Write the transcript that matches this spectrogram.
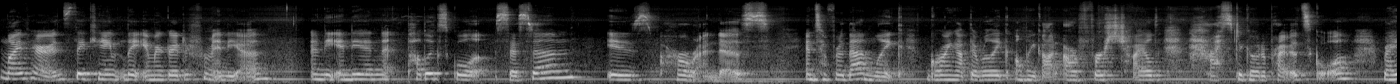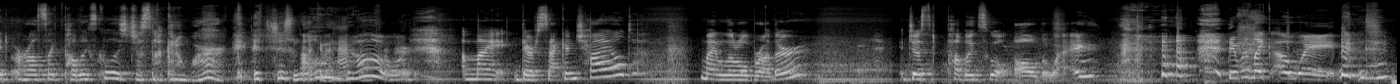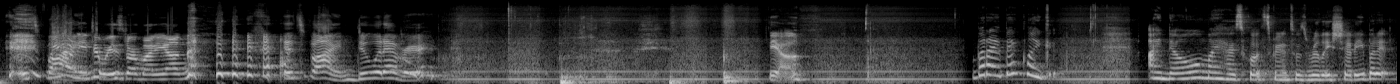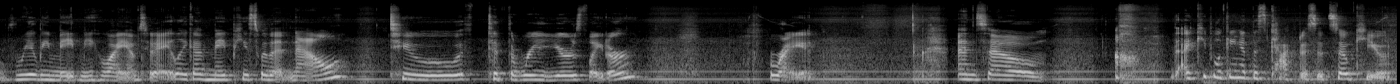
my parents, they came, they immigrated from India, and the Indian public school system is horrendous. And so for them, like growing up, they were like, oh my god, our first child has to go to private school, right? Or else like public school is just not gonna work. It's just not gonna oh, happen for her. My their second child, my little brother, just public school all the way. they were like, "Oh wait, It's fine. we don't need to waste our money on that." It's fine. Do whatever. yeah. But I think like I know my high school experience was really shitty, but it really made me who I am today. Like I've made peace with it now, two to three years later. Right. And so I keep looking at this cactus. It's so cute.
